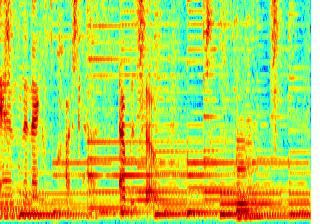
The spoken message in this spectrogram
in the next podcast episode.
